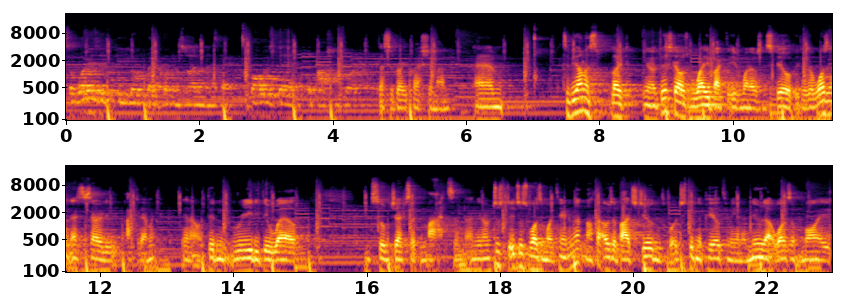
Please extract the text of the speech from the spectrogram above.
So what is it that you love about cutting style and that's there? What was the, the passion for it? That's a great question, man. Um, to be honest, like you know, this goes way back to even when I was in school because I wasn't necessarily academic. You know, I didn't really do well in subjects like maths, and, and you know, just it just wasn't my thing. And not, not that I was a bad student, but it just didn't appeal to me, and I knew that wasn't my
